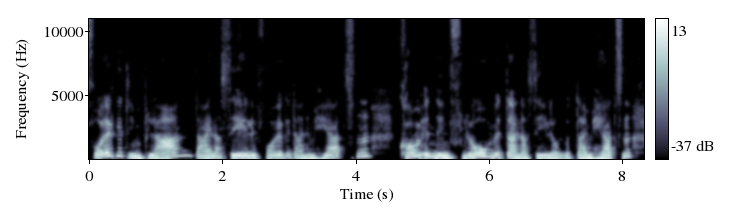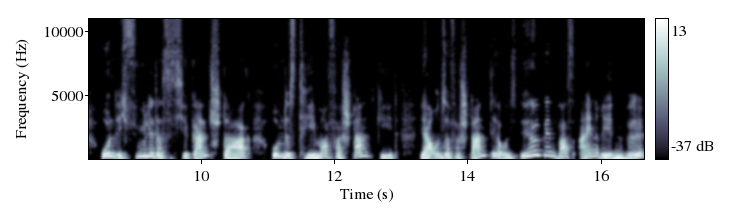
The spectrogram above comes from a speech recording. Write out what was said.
folge dem Plan deiner Seele, folge deinem Herzen, komm in den Flow mit deiner Seele und mit deinem Herzen. Und ich fühle, dass es hier ganz stark um das Thema Verstand geht. Ja, unser Verstand, der uns irgendwas einreden will,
